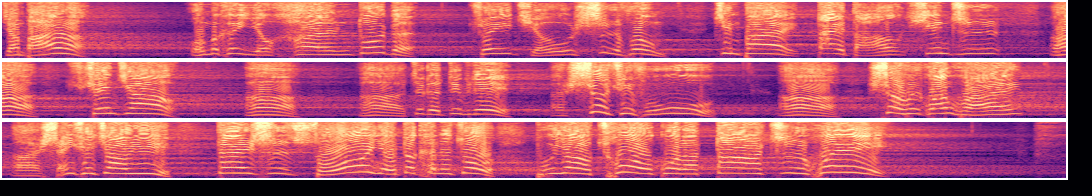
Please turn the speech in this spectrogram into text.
讲白了，我们可以有很多的追求、侍奉、敬拜、代祷、先知。啊，宣教，啊啊，这个对不对？呃，社区服务，啊，社会关怀，啊，神学教育，但是所有都可能做，不要错过了大智慧。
